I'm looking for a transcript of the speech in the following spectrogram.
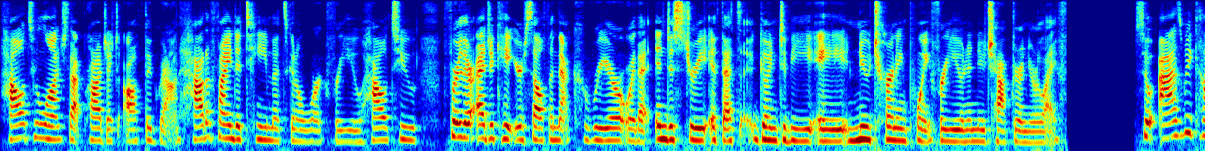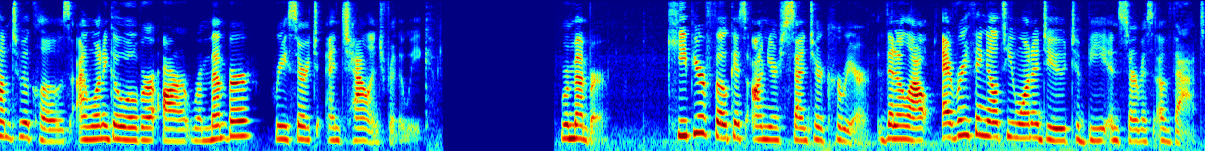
how to launch that project off the ground, how to find a team that's going to work for you, how to further educate yourself in that career or that industry if that's going to be a new turning point for you and a new chapter in your life. So, as we come to a close, I want to go over our remember, research, and challenge for the week. Remember, Keep your focus on your center career, then allow everything else you want to do to be in service of that.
